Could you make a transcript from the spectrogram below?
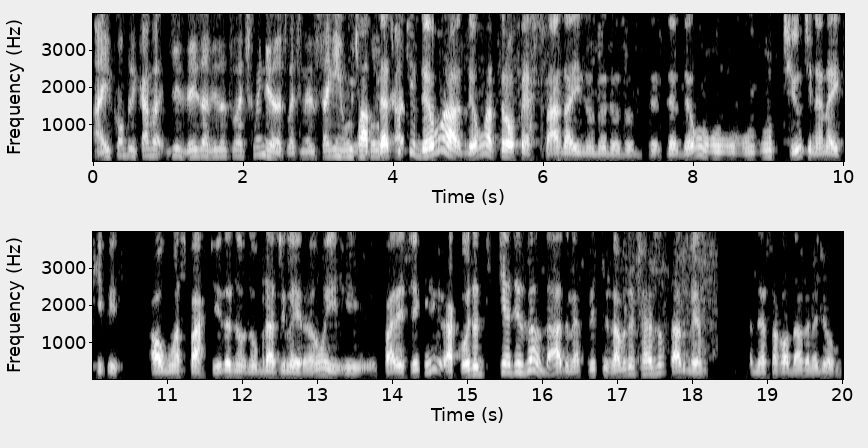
aí complicava de vez a vida do Atlético Mineiro. O Atlético Mineiro segue em último. O Atlético colocado. que deu uma, deu uma tropeçada aí, do, do, do, do deu um, um, um, tilt né, na equipe algumas partidas no, no Brasileirão e, e, parecia que a coisa tinha desandado, né? Precisava desse resultado mesmo nessa rodada, né, Diogo?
